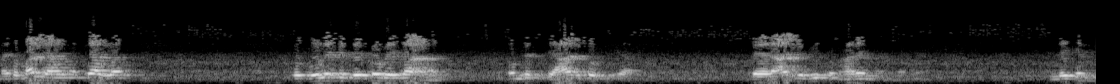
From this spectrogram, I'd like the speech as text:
मैं तो मर जाऊँगा क्या हुआ? तो बोले कि, देखो बेटा, तुमने त्याग तो किया, वैराग्य भी तुम्हारे मन में है। लेकिन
